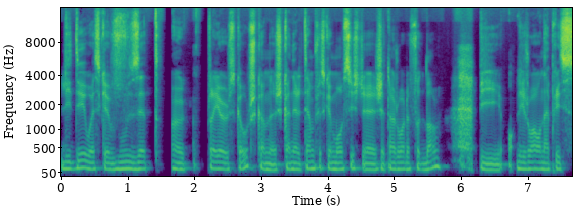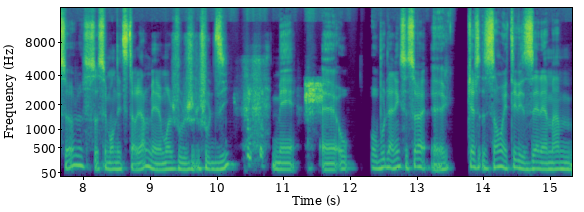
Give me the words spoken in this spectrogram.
l'idée où est-ce que vous êtes un player's coach, comme je connais le terme, puisque moi aussi j'étais un joueur de football. Puis les joueurs, on apprécie ça. Ça, c'est mon éditorial, mais moi, je vous, le dis. Mais euh, au, bout de la ligne, c'est ça. Euh, quels ont été les éléments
